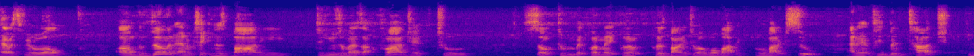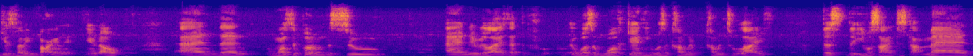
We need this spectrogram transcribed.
at his funeral, um, the villain ended up taking his body to use him as a project to so to put, make, put, put his body into a robotic robotic suit. And if he's been touched, he gets very violent, you know. And then once they put him in the suit, and they realized that the, it wasn't working. He wasn't coming coming to life. The evil scientist got mad,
